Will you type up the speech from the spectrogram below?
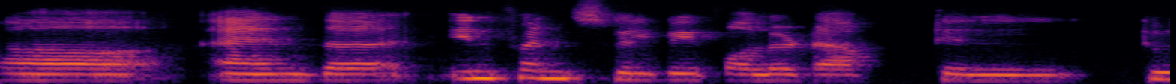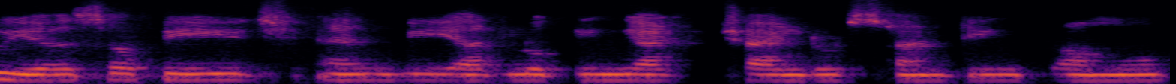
uh, and the infants will be followed up till two years of age. And we are looking at childhood stunting from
